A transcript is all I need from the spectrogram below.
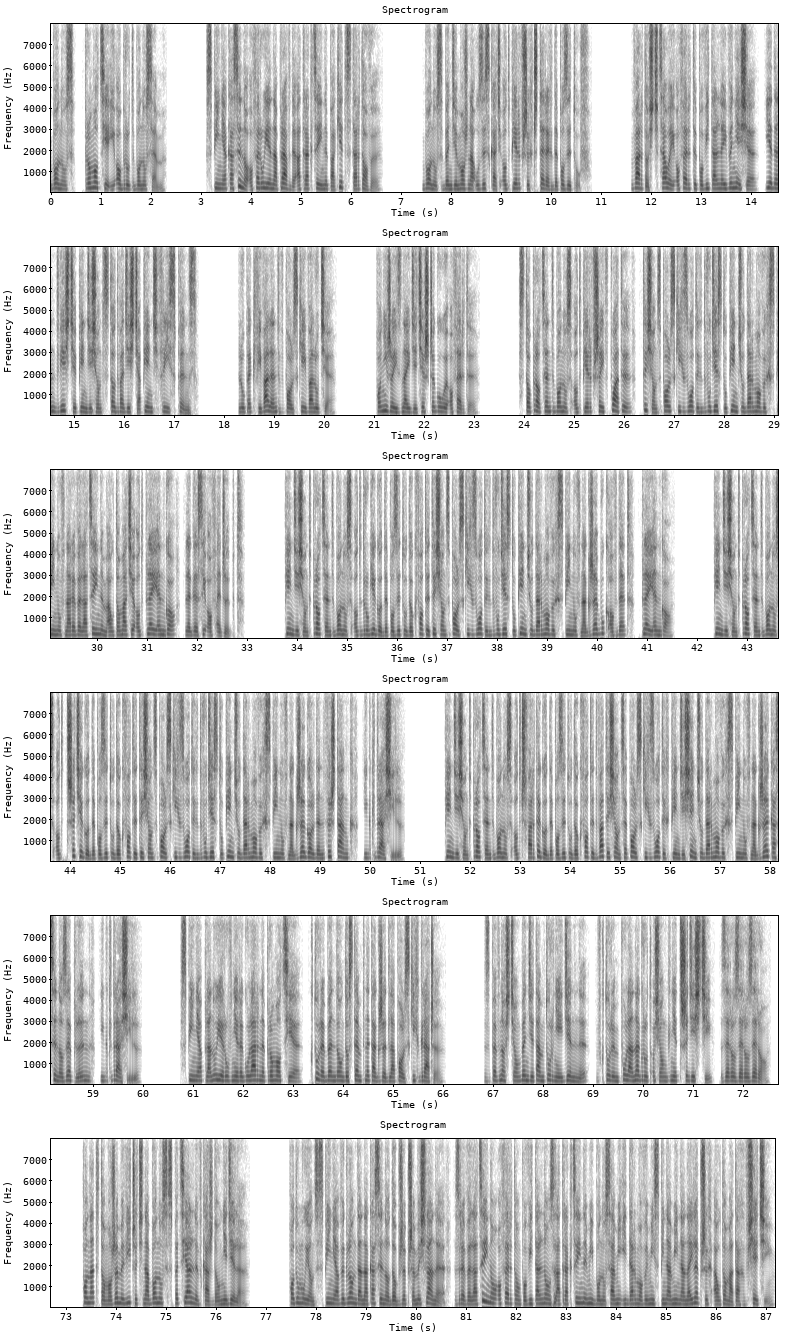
Bonus, promocje i obrót bonusem. Spinia Casino oferuje naprawdę atrakcyjny pakiet startowy. Bonus będzie można uzyskać od pierwszych czterech depozytów. Wartość całej oferty powitalnej wyniesie 1,250 125 free spins lub ekwiwalent w polskiej walucie. Poniżej znajdziecie szczegóły oferty. 100% bonus od pierwszej wpłaty, 1000 polskich złotych 25 darmowych spinów na rewelacyjnym automacie od Play Go, Legacy of Egypt. 50% bonus od drugiego depozytu do kwoty 1000 polskich złotych 25 darmowych spinów na grze Book of Dead, Play Go. 50% bonus od trzeciego depozytu do kwoty 1000 polskich złotych 25 darmowych spinów na grze Golden Fish Tank, Yggdrasil. 50% bonus od czwartego depozytu do kwoty 2000 polskich złotych 50 darmowych spinów na grze Casino Zeppelin, Yggdrasil. Spinia planuje równie regularne promocje, które będą dostępne także dla polskich graczy. Z pewnością będzie tam turniej dzienny, w którym pula nagród osiągnie 30 000. Ponadto możemy liczyć na bonus specjalny w każdą niedzielę. Podumując spinia wygląda na kasyno dobrze przemyślane, z rewelacyjną ofertą powitalną z atrakcyjnymi bonusami i darmowymi spinami na najlepszych automatach w sieci.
